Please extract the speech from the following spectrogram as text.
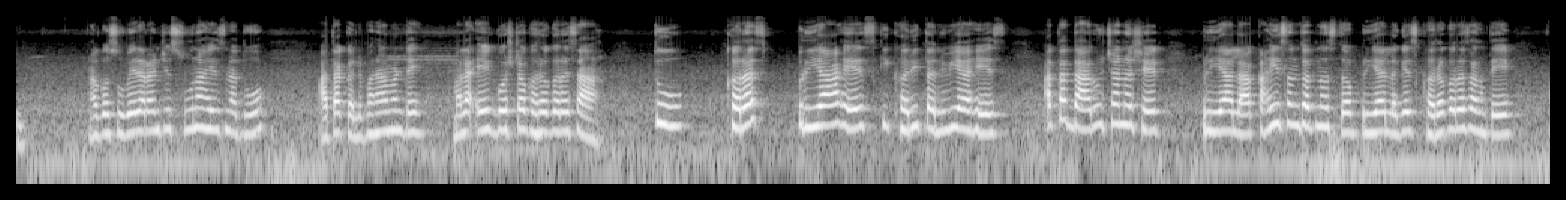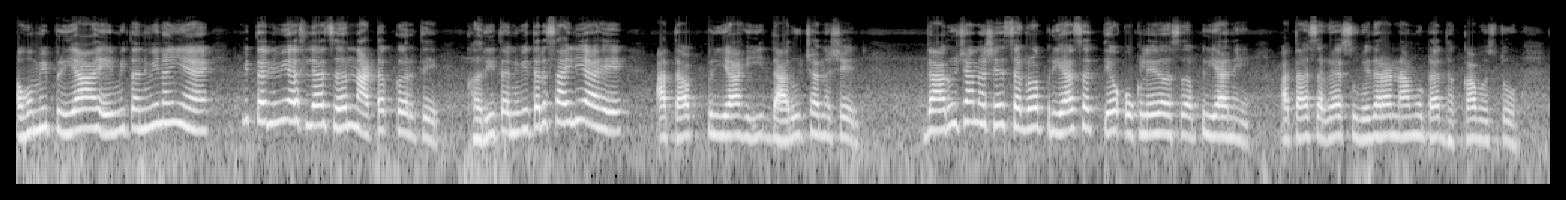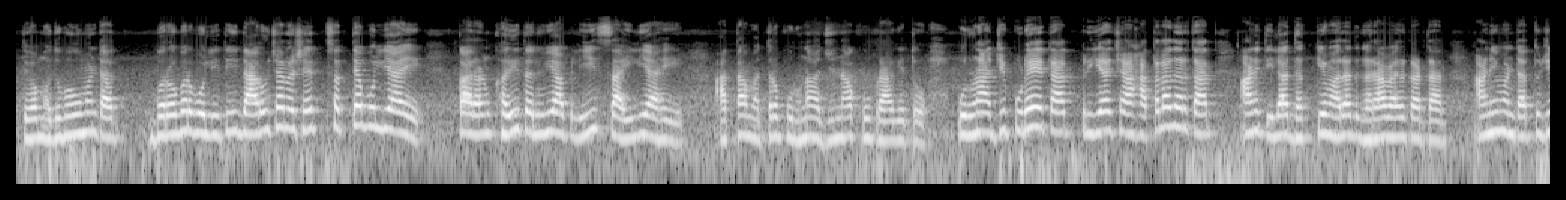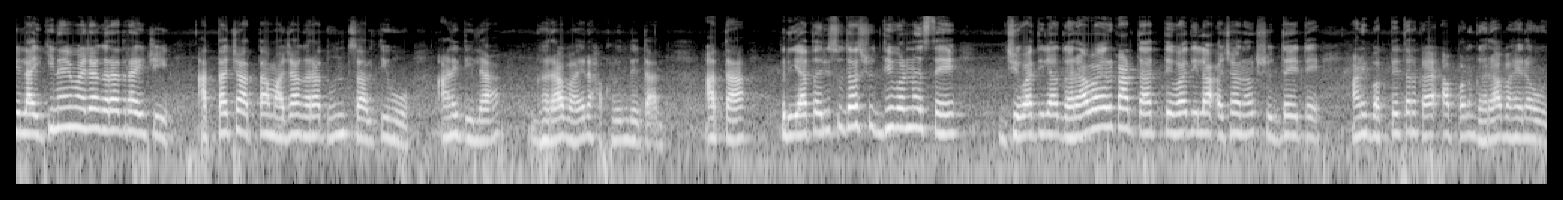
अगं सुभेदारांची सून आहेस ना तू. आता कल्पना म्हणते मला एक गोष्ट खरं खरं सांग. तू खरंच प्रिया आहेस की खरी तन्वी आहेस? आता दारूच्या नशेत प्रियाला काही समजत नसतं. प्रिया लगेच खरं खरं सांगते अहो मी प्रिया आहे मी तन्वी नाही आहे. मी तन्वी असल्याचं नाटक करते. खरी तन्वी तर सायली आहे. आता प्रिया ही दारूच्या नशेत. दारूच्या नशेत सगळं प्रिया सत्य ओकलेलं असं प्रियाने. आता सगळ्या सुभेदारांना मोठा धक्का बसतो. तेव्हा मधुभाऊ म्हणतात बरोबर बोलली ती दारूच्या नशेत सत्य बोलली आहे. कारण खरी तन्वी आपली सायली आहे. आता मात्र पूर्ण आजींना खूप राग येतो. पूर्ण आजी पुढे येतात प्रियाच्या हाताला धरतात आणि तिला धक्के मारत घराबाहेर काढतात. आणि म्हणतात तुझी लायकी नाही माझ्या घरात राहायची. आत्ताच्या आत्ता माझ्या घरातून चालती हो. आणि तिला घराबाहेर हाकलून देतात. आता प्रिया तरीसुद्धा शुद्धीवर नसते. जेव्हा तिला घराबाहेर काढतात तेव्हा तिला अचानक शुद्ध येते. आणि बघते तर काय आपण घराबाहेर आहोत.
